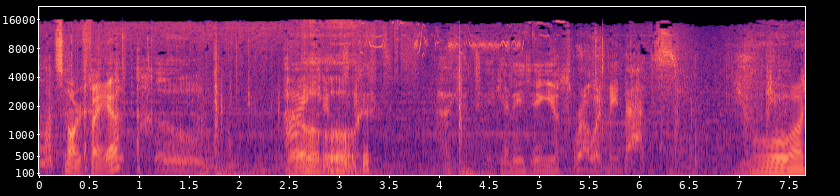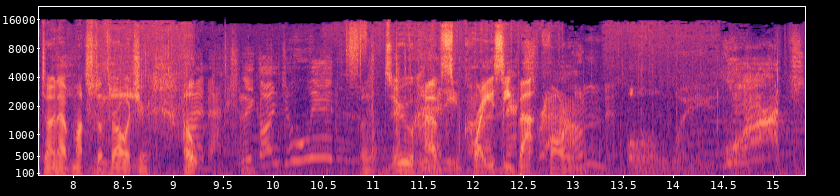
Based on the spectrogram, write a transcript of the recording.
That's no fair. Oh. oh. I can take anything you throw at me, Bats. oh, I don't have much to throw at you. Oh, I'm actually going to win. but I do have Ready some crazy next bat foam. Always. What?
